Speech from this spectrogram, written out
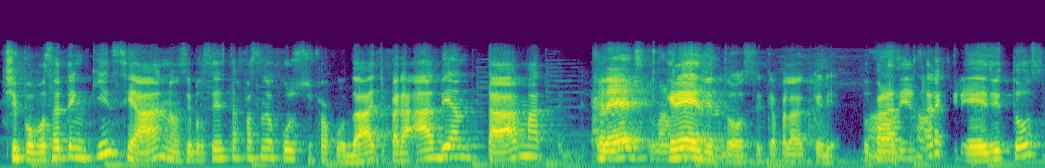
Tipo, você tem 15 anos e você está fazendo curso de faculdade para adiantar mat- Crédito, créditos, que é para, para Ah, adiantar tá. créditos,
